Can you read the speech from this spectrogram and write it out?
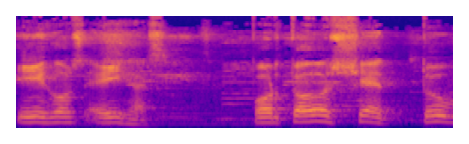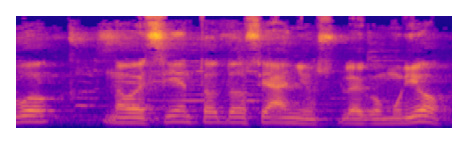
hijos e hijas. Por todo Shet tuvo 912 años, luego murió.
